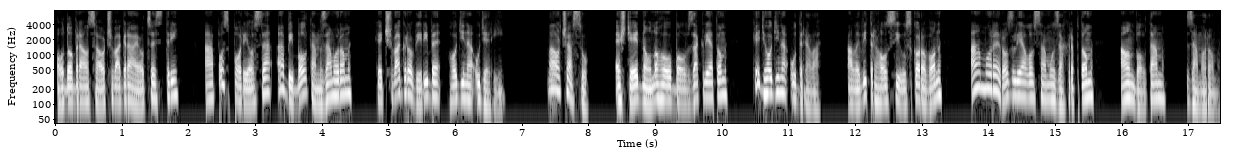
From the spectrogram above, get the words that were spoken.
Odobral sa od švagra aj od sestry a posporil sa, aby bol tam za morom, keď švagrovi rybe hodina uderí. Mal času. Ešte jednou nohou bol v zakliatom, keď hodina udrela – ale vytrhol si ju skoro von a more rozlialo sa mu za chrbtom a on bol tam za morom.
